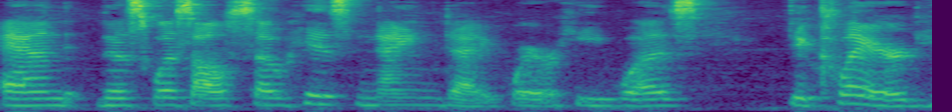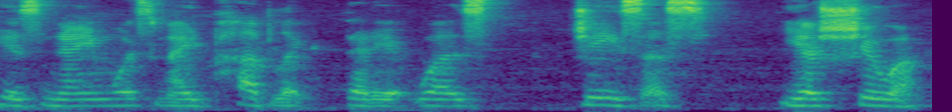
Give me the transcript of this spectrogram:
and this was also his name day where he was declared, his name was made public, that it was Jesus, Yeshua.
